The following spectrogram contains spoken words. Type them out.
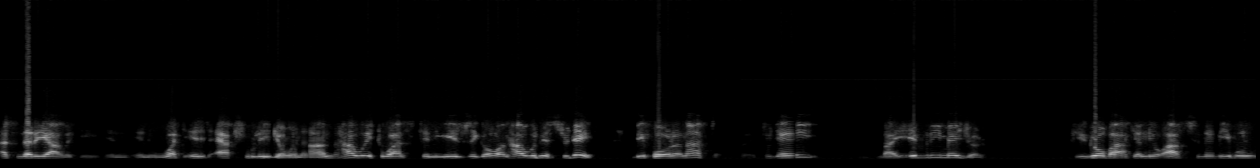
at the reality in, in what is actually going on, how it was 10 years ago, and how it is today before and after. Today, by every measure, if you go back and you ask the people,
